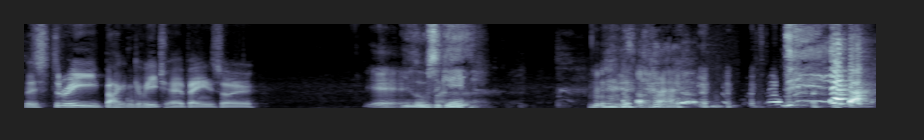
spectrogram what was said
There's three backing Kavicha here, Bane. So Yeah. You lose again. This guy.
